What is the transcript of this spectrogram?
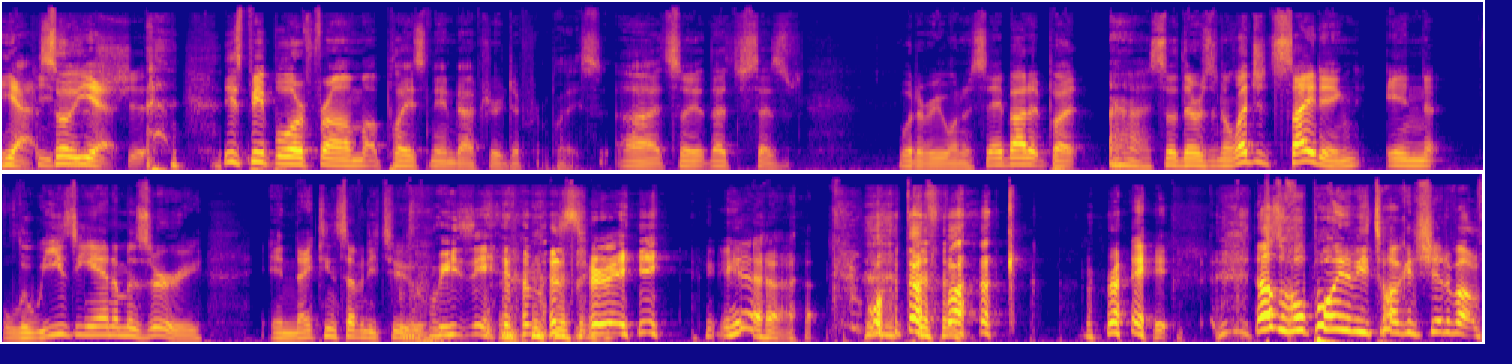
Yeah. Pieces so yeah, these people are from a place named after a different place. Uh, so that says whatever you want to say about it. But so there was an alleged sighting in Louisiana, Missouri, in 1972. Louisiana, Missouri. yeah. what the fuck? Right. That was the whole point of me talking shit about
